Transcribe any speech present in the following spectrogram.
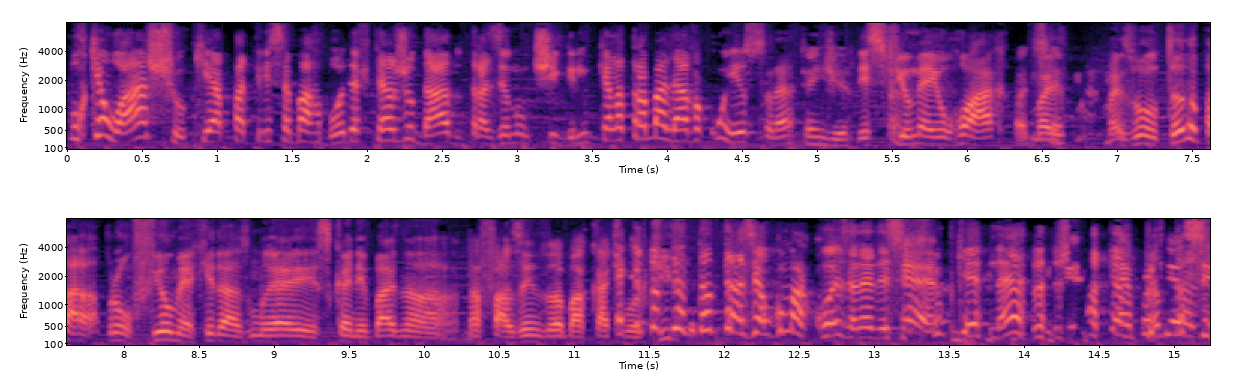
Porque eu acho que a Patrícia Barbô deve ter ajudado, trazendo um tigrinho, porque ela trabalhava com isso, né? Entendi. Nesse filme aí, o Roar. Pode Mas, ser. mas voltando para o filme aqui das mulheres canibais na, na fazenda do abacate É que eu tô tentando trazer alguma coisa, né, desse É. filme, porque, né? É, porque assim,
